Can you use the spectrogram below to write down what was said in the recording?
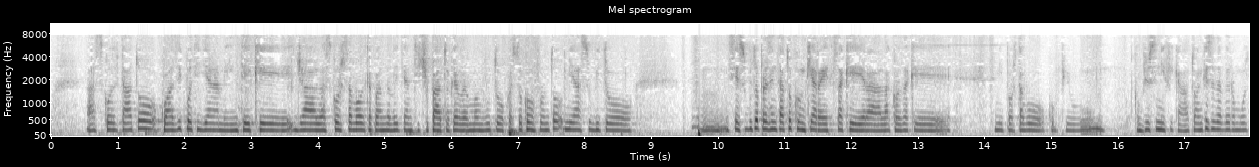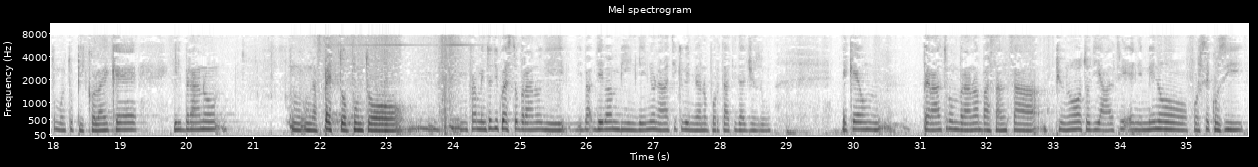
ascoltato quasi quotidianamente che già la scorsa volta quando avete anticipato che avremmo avuto questo confronto mi ha subito, mm, si è subito presentato con chiarezza che era la cosa che mi portavo con più, con più significato, anche se davvero molto molto piccola, e che il brano un aspetto appunto, un frammento di questo brano di, di, dei bambini, dei neonati che venivano portati da Gesù. E che è un, peraltro un brano abbastanza più noto di altri e nemmeno forse così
